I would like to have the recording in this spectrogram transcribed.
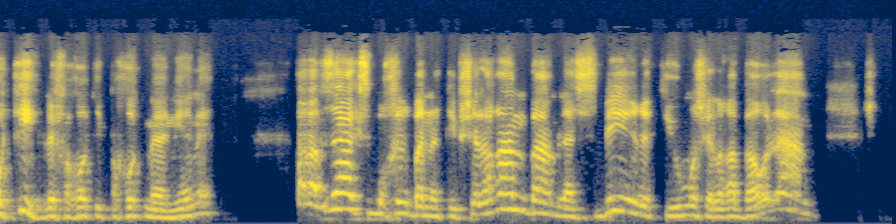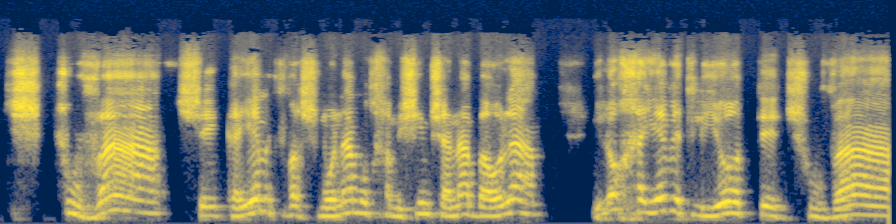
אותי לפחות היא פחות מעניינת. הרב זקס בוחר בנתיב של הרמב"ם להסביר את קיומו של הרע בעולם, תשובה שקיימת כבר 850 שנה בעולם, היא לא חייבת להיות תשובה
